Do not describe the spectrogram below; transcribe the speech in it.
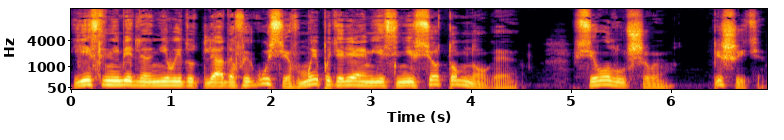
Если немедленно не выйдут Лядов и Гусев, мы потеряем, если не все, то многое. Всего лучшего. Пишите.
